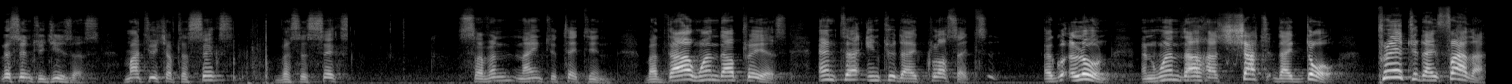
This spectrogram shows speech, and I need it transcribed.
Listen to Jesus. Matthew chapter 6, verses 6 7, 9 to 13. But thou, when thou prayest, enter into thy closet uh, alone, and when thou hast shut thy door, pray to thy Father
